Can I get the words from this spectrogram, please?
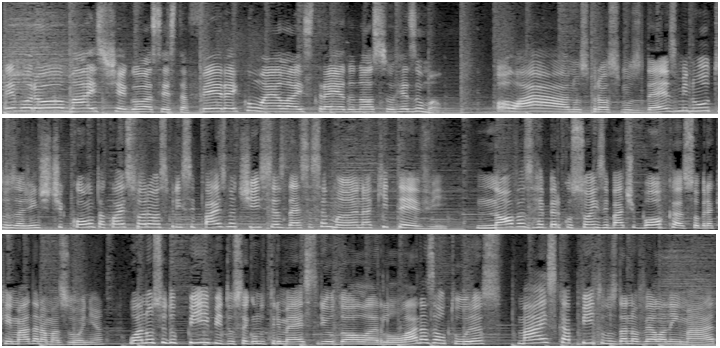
Demorou, mas chegou a sexta-feira e com ela a estreia do nosso resumão. Olá! Nos próximos 10 minutos a gente te conta quais foram as principais notícias dessa semana que teve novas repercussões e bate-boca sobre a queimada na Amazônia, o anúncio do PIB do segundo trimestre e o dólar lá nas alturas, mais capítulos da novela Neymar,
